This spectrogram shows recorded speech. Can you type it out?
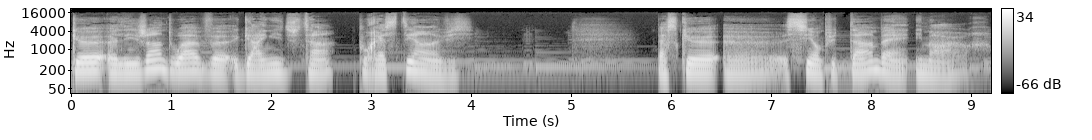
que euh, les gens doivent gagner du temps pour rester en vie. Parce que euh, s'ils n'ont plus de temps, ben, ils meurent.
